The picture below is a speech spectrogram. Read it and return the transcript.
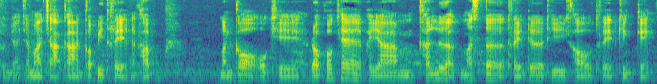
ส่วนใหญ่จะมาจากการ Copy Trade นะครับมันก็โอเค เราก็แค่พยายามคัดเลือก Master Trader ที่เขาเทรดเก่งๆ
